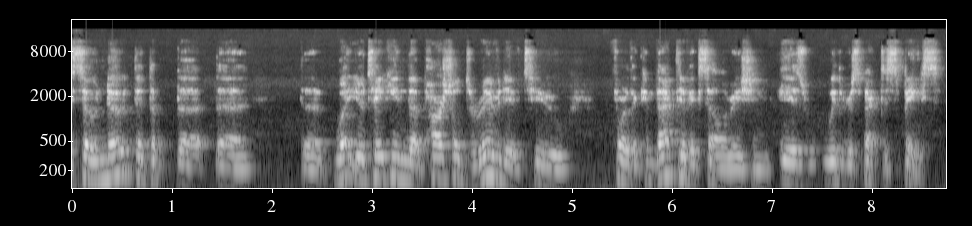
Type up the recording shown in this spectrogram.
so note that the, the, the, the what you're taking the partial derivative to for the convective acceleration is with respect to space.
